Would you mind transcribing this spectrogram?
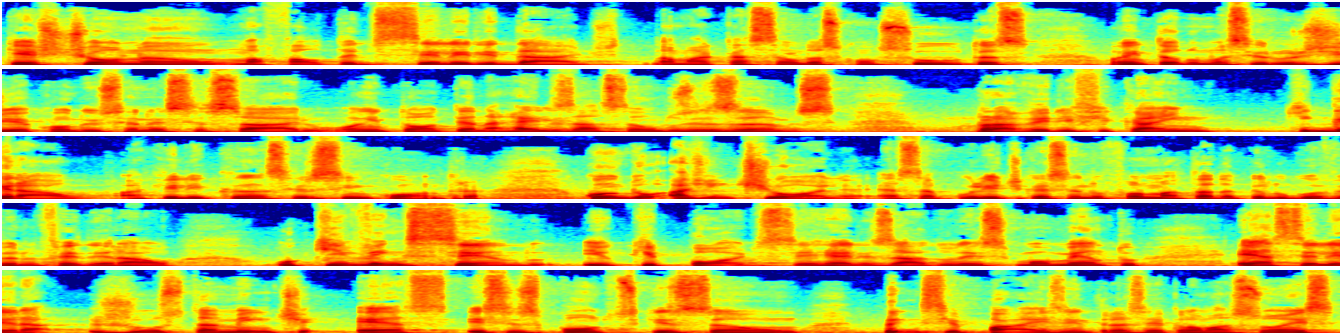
questionam uma falta de celeridade na marcação das consultas, ou então numa cirurgia quando isso é necessário, ou então até na realização dos exames, para verificar em que grau aquele câncer se encontra. Quando a gente olha essa política sendo formatada pelo governo federal, o que vem sendo e o que pode ser realizado nesse momento é acelerar justamente esses pontos que são principais entre as reclamações,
